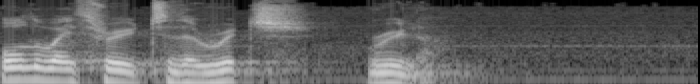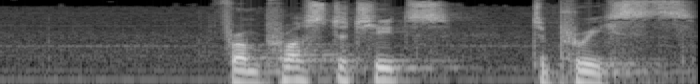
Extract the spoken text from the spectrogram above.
all the way through to the rich ruler. From prostitutes to priests.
